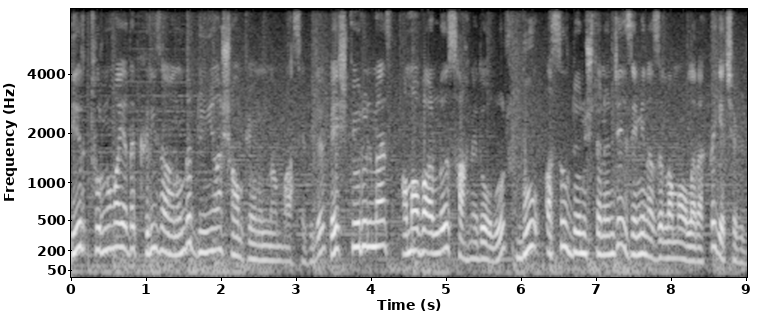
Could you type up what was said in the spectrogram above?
Bir turnuva ya da kriz anında dünya şampiyonundan bahsedilir. Ash görülmez ama varlığı sahnede olur. Bu asıl dönüşten önce zemin hazırlama olarak da geçebilir.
